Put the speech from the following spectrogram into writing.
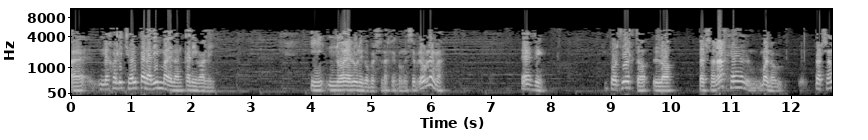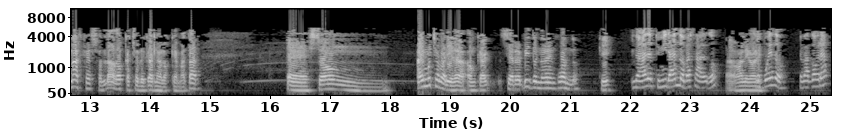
eh, mejor dicho, el paradigma del Uncanny Valley. Y no es el único personaje con ese problema. En fin. Por cierto, los personajes, bueno, personajes, soldados, cachos de carne a los que matar, eh, son... Hay mucha variedad, aunque se repiten de vez en cuando. ¿Qué? Nada, estoy mirando, pasa algo. Ah, vale, vale. No puedo. ¿Me va a cobrar?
